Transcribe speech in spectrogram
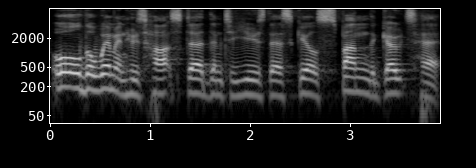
All the women whose hearts stirred them to use their skills spun the goat's hair.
